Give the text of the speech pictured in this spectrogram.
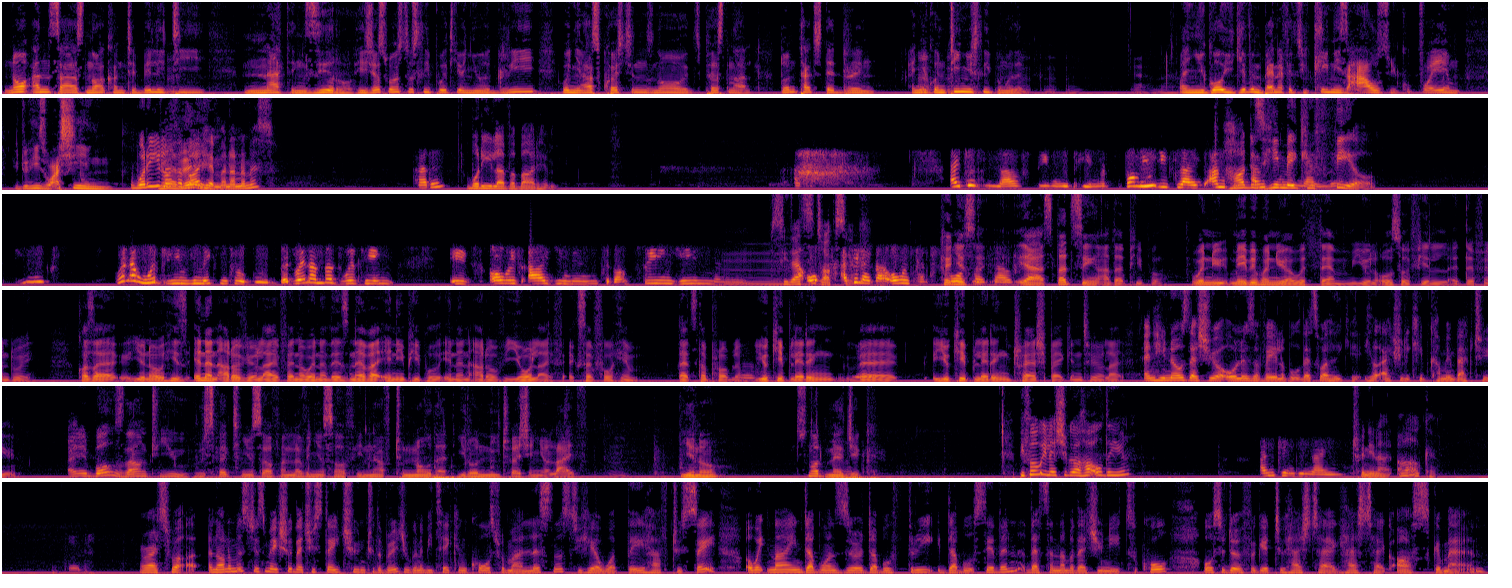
No answers, no accountability, nothing, zero. He just wants to sleep with you, and you agree. When you ask questions, no, it's personal. Don't touch that ring, and you mm, mm, continue mm. sleeping with him. Yeah, no. And you go, you give him benefits. You clean his house, you cook for him, you do his washing. What do you You're love about him, Anonymous? Pardon? What do you love about him? I just love being with him. For me, it's like I'm. How does I'm he make you 29, feel? He makes. When I'm with him, he makes me feel good. But when I'm not with him, it's always arguments about seeing him, and mm. See, that's I, toxic. I feel like I always have to Can you force say, myself. yeah, start seeing other people. When you maybe when you are with them, you'll also feel a different way. Because I, you know, he's in and out of your life, and when there's never any people in and out of your life except for him, that's the problem. Mm. You keep letting the you keep letting trash back into your life. and he knows that you are always available. That's why he, he'll actually keep coming back to you. And it boils down to you respecting yourself and loving yourself enough to know that you don't need trash in your life. Mm. You know? It's not magic. Before we let you go, how old are you? I'm 29. 29. Oh, okay. Yes. All right. Well, uh, Anonymous, just make sure that you stay tuned to the bridge. We're going to be taking calls from our listeners to hear what they have to say. 089 110 That's the number that you need to call. Also, don't forget to hashtag, hashtag Ask a Man.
